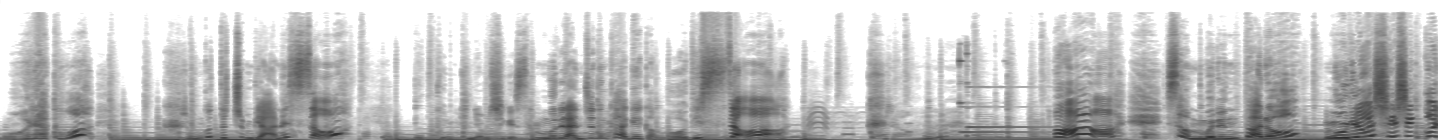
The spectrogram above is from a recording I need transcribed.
뭐라고? 그런 것도 준비 안 했어? 오픈 기념식에 선물을 안 주는 가게가 어딨어? 그럼 아! 선물은 바로 무료 시식권입니다.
